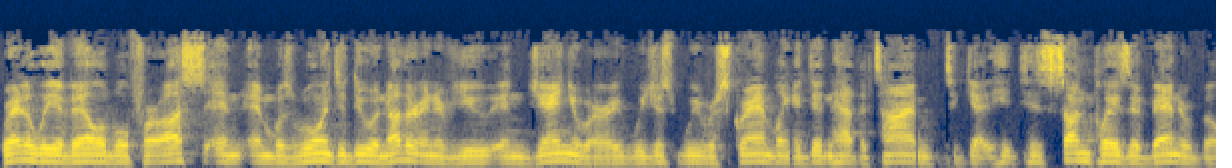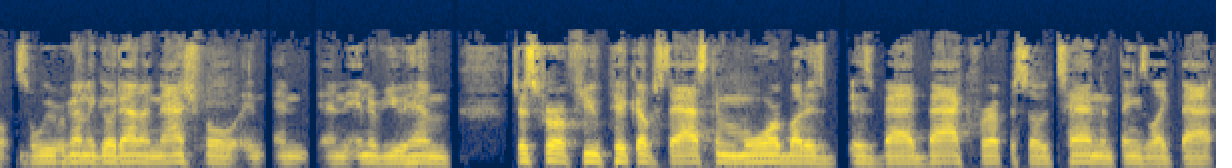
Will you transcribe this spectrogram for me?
readily available for us and, and was willing to do another interview in January. We just we were scrambling and didn't have the time to get his son plays at Vanderbilt, so we were going to go down to Nashville and, and, and interview him just for a few pickups to ask him more about his his bad back for episode ten and things like that.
